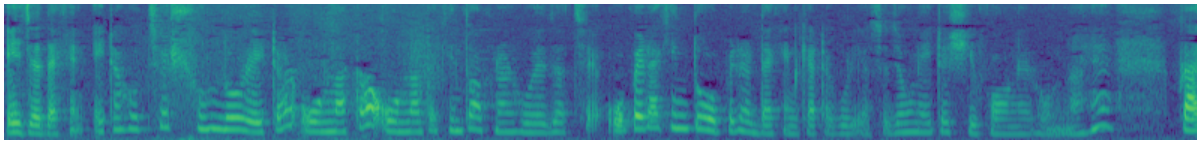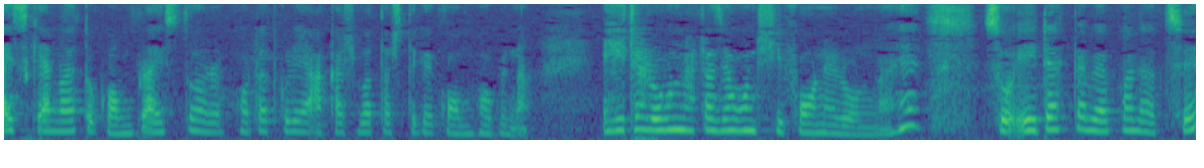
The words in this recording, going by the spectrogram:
এই যে দেখেন, এটা হচ্ছে সুন্দর এটার ওড়নাটা। ওড়নাটা কিন্তু আপনার হয়ে যাচ্ছে। ওপেরা কিন্তু ওপেরার দেখেন ক্যাটাগরি আছে। যেমন এটা শিফনের ওড়না হ্যাঁ? প্রাইস কেন এত কম? প্রাইস তো আর হঠাৎ করে আকাশ বাতাস থেকে কম হবে না। এইটার ওড়নাটা যেমন শিফনের ওড়না হ্যাঁ? সো এইটা একটা ব্যাপার আছে।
